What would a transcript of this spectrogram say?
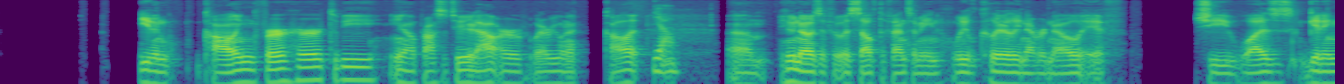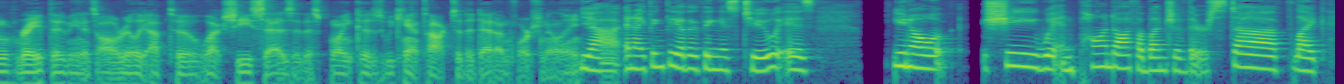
even calling for her to be, you know, prostituted out or whatever you want to call it. Yeah. Um, who knows if it was self defense? I mean, we'll clearly never know if she was getting raped. I mean, it's all really up to what she says at this point because we can't talk to the dead, unfortunately. Yeah. And I think the other thing is, too, is, you know, she went and pawned off a bunch of their stuff. Like,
